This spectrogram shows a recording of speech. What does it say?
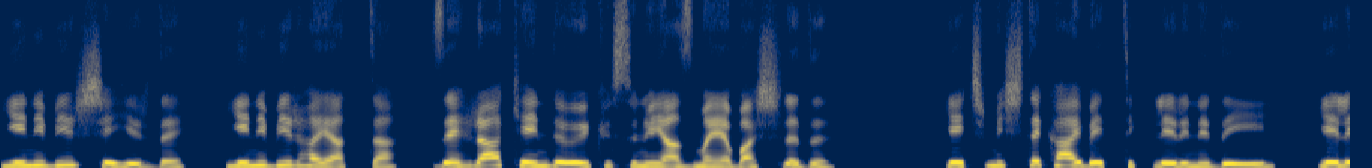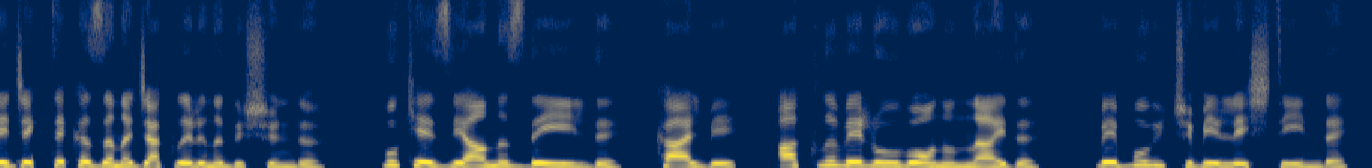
Yeni bir şehirde, yeni bir hayatta, Zehra kendi öyküsünü yazmaya başladı. Geçmişte kaybettiklerini değil, gelecekte kazanacaklarını düşündü. Bu kez yalnız değildi. Kalbi, aklı ve ruhu onunlaydı. Ve bu üçü birleştiğinde,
